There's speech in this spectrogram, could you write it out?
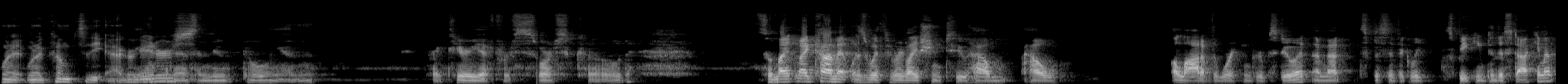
When it when it comes to the As aggregators, a new Boolean criteria for source code. So my, my comment was with relation to how, how a lot of the working groups do it. I'm not specifically speaking to this document.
